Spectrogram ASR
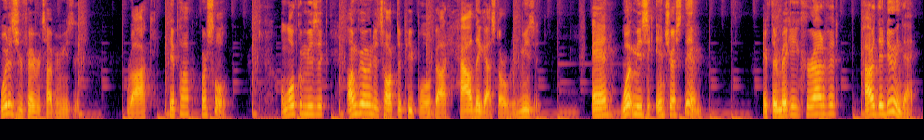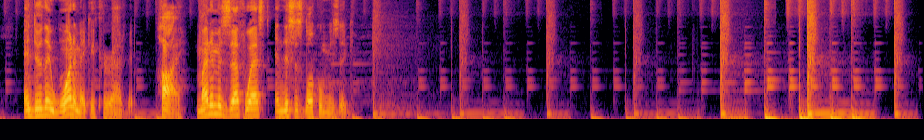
What is your favorite type of music? Rock, hip hop, or soul? On local music, I'm going to talk to people about how they got started with music and what music interests them. If they're making a career out of it, how are they doing that? And do they want to make a career out of it? Hi, my name is Zeph West, and this is Local Music.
